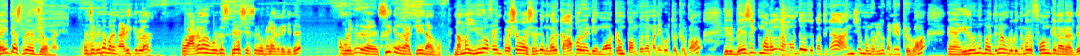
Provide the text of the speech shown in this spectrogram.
லைட்டாக ஸ்ப்ரே வச்சுவாங்க வச்சுட்டீங்கன்னா பாருங்க அடிக்கிறல அகலம் உங்களுக்கு ஸ்பேஸ் நல்லா கிடைக்குது. உங்களுக்கு சீக்கிரம் க்ளீன் ஆகும். நம்ம யூரோஃபைன் ப்ரெஷர் வாஷருக்கு இந்த மாதிரி காப்பர் வேண்டிய மோட்டரும் பம்பு தான் பண்ணி கொடுத்துட்ருக்கோம். இது பேசிக் மாடல் நம்ம வந்து வந்து பார்த்தீங்கன்னா அஞ்சு முந்நூறுல பண்ணிகிட்ருக்கோம் இது வந்து பார்த்தீங்கன்னா உங்களுக்கு இந்த மாதிரி ஃபோம் கேன் வராது.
